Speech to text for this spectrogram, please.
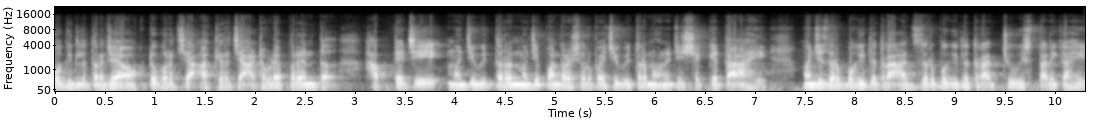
बघितलं तर ज्या ऑक्टोबरच्या अखेरच्या आठवड्यापर्यंत हप्त्याचे म्हणजे वितरण म्हणजे पंधराशे रुपयाचे वितरण होण्याची शक्यता आहे. म्हणजे जर बघितलं तर आज जर बघितलं तर आज चोवीस तारीख आहे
